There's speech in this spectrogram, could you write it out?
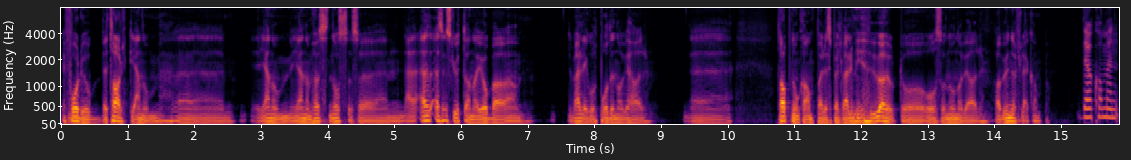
den får du jo betalt gjennom, eh, gjennom, gjennom høsten også. Så eh, jeg, jeg syns guttene har jobba veldig godt, både når vi har eh, tapt noen kamper eller spilt veldig mye uavgjort, og, og også nå når vi har, har vunnet flere kamper. Det har kommet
